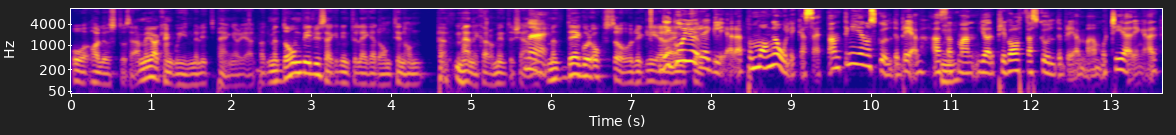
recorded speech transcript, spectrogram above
Och har lust att säga, men jag kan gå in med lite pengar och hjälpa. Men de vill ju säkert inte lägga dem dem till någon människa de inte känner. Nej. Men det går också att reglera. Det går ju att reglera på många olika sätt. Antingen genom skuldebrev, alltså mm. att man gör privata skuldebrev med amorteringar.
